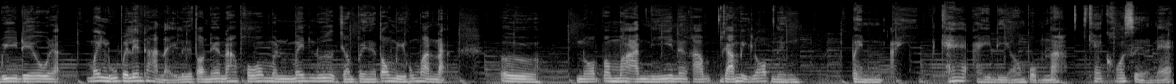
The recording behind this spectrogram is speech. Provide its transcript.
บีเดลเนี่ย ไม่รู้ไปเล่นด่านไหนเลยตอนนี้นะ เพราะว่ามันไม่รู้สึกจำเป็นจะต้องมีพวกมันอะเออ เนาะประมาณนี้นะครับ ย้ำอีกรอบหนึ่งเป็นไอแค่ไอเดียของผมนะ แค่ข้อเสนอแนะ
